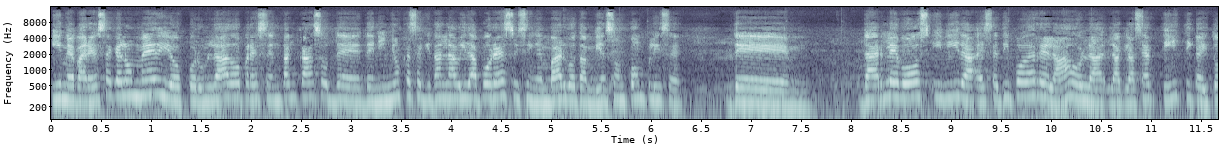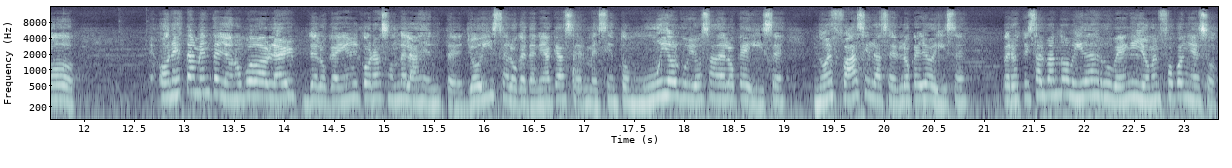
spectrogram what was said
Y me parece que los medios, por un lado, presentan casos de, de niños que se quitan la vida por eso y sin embargo también son cómplices de darle voz y vida a ese tipo de relajos, la, la clase artística y todo. Honestamente yo no puedo hablar de lo que hay en el corazón de la gente. Yo hice lo que tenía que hacer, me siento muy orgullosa de lo que hice. No es fácil hacer lo que yo hice, pero estoy salvando vidas, Rubén, y yo me enfoco en eso.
